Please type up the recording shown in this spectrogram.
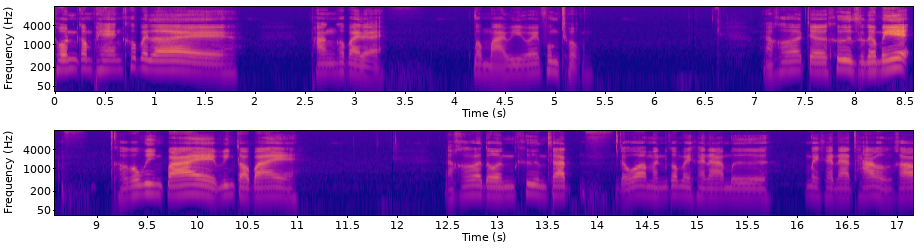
ชนกำแพงเข้าไปเลย พังเข้าไปเลยเป้าหมายวีไว้พุ่งชน แล้วเขาเจอคลื่นสึนามิเขาก็วิ่งไปวิ่งต่อไป แล้วเขาก็โดนคลื่นซัด แต่ว่ามันก็ไม่ขนาดมือ ไม่ขนาดเท้าของเขา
